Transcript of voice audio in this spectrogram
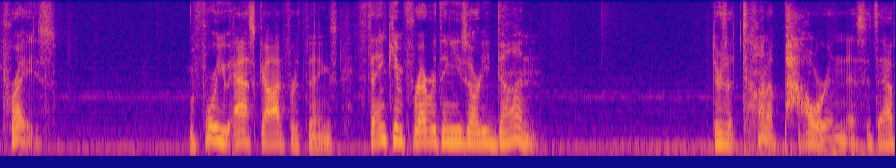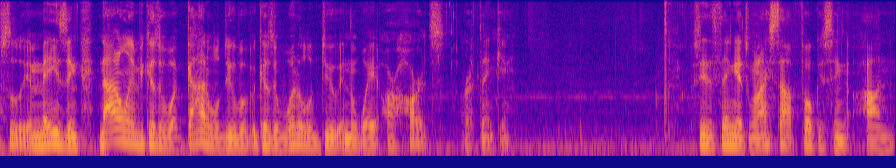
praise. Before you ask God for things, thank Him for everything He's already done. There's a ton of power in this. It's absolutely amazing, not only because of what God will do, but because of what it will do in the way our hearts are thinking. See, the thing is, when I stop focusing on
